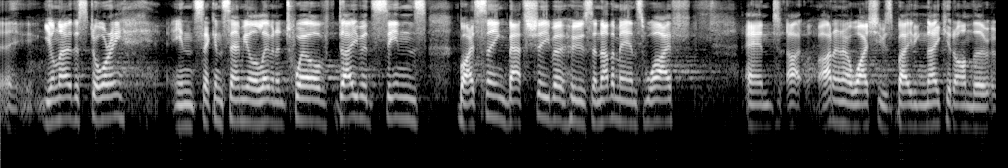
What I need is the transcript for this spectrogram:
uh, you'll know the story in 2 Samuel 11 and 12. David sins by seeing Bathsheba, who's another man's wife. And I, I don't know why she was bathing naked on the,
